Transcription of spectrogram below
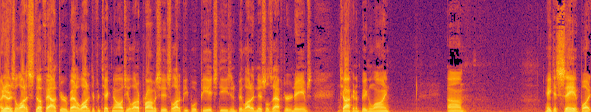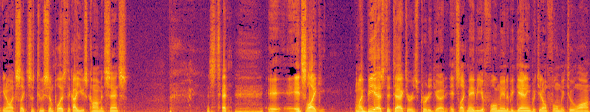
I know there's a lot of stuff out there about a lot of different technology, a lot of promises, a lot of people with PhDs and a lot of initials after their names talking a big line. Um, I hate to say it, but you know it's like so too simplistic. I use common sense. it's that, it, it's like my BS detector is pretty good. It's like maybe you fool me in the beginning, but you don't fool me too long.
